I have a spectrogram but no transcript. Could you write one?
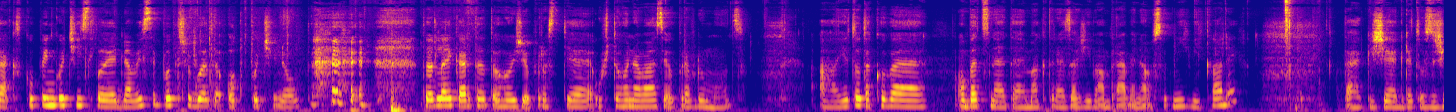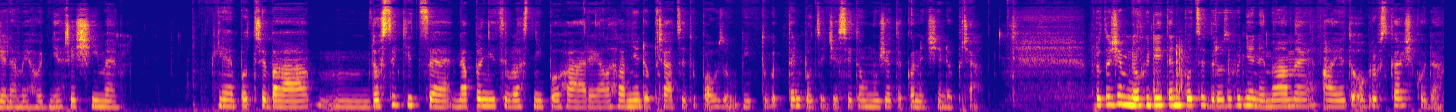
Tak, skupinko číslo jedna, vy si potřebujete odpočinout. Tohle je karta toho, že prostě už toho na vás je opravdu moc. A je to takové obecné téma, které zažívám právě na osobních výkladech. Takže kde to s ženami hodně řešíme, je potřeba mm, dosytit se, naplnit si vlastní poháry, ale hlavně dopřát si tu pauzu, mít tu, ten pocit, že si to můžete konečně dopřát. Protože mnohdy ten pocit rozhodně nemáme a je to obrovská škoda,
